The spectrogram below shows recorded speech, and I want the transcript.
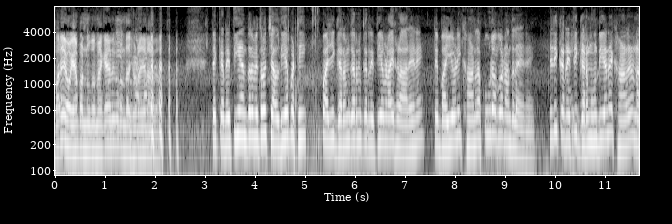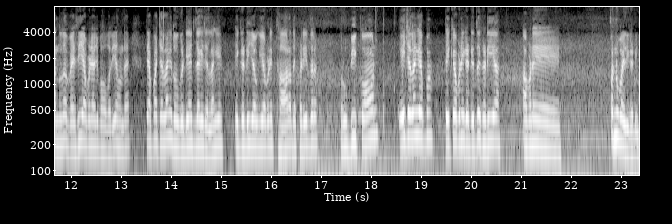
ਪਰੇ ਹੋ ਗਿਆ ਪੰਨੂ ਤੋਂ ਮੈਂ ਕਿਹਾ ਇਹਦੇ ਕੋਲ ਬੰਦਾ ਛੋਟਾ ਜਿਹਾ ਲੱਗਦਾ। ਤੇ ਕਰਨੀਤੀਆਂ ਅੰਦਰ ਮਿੱਤਰੋ ਚੱਲਦੀ ਹੈ ਭੱਠੀ। ਭਾਜੀ ਗਰਮ ਗਰਮ ਕਰਨੀਤੀਆਂ ਬਣਾ ਕੇ ਖਿਲਾ ਰਹੇ ਨੇ ਤੇ ਬਾਈ ਉਹਨੀ ਖਾਣ ਦਾ ਪੂਰਾ ਪੂਰਾ ਆਨੰਦ ਲੈ ਰਹੇ ਨੇ। ਜਿਹੜੀ ਕਰਨੀਤੀ ਗਰਮ ਹੁੰਦੀ ਹੈ ਨਾ ਖਾਣ ਦਾ ਆਨੰਦ ਹੁੰਦਾ ਵੈਸੇ ਹੀ ਆਪਣੇ ਆਪ 'ਚ ਬਹੁਤ ਵਧੀਆ ਹੁੰਦਾ। ਤੇ ਆਪਾਂ ਚੱਲਾਂਗੇ ਦੋ ਗੱਡੀਆਂ 'ਚ ਲੈ ਕੇ ਚੱਲਾਂਗੇ। ਇੱਕ ਗੱਡੀ ਜਾਊਗੀ ਆਪਣੀ ਥਾਰ ਆ ਤੇ ਖੜੀ ਇੱਧਰ। ਰੂਬੀ ਕੌਨ ਇਹ ਚੱਲਾਂਗੇ ਆਪਾਂ ਤੇ ਇੱਕ ਆਪਣੀ ਗੱਡੀ ਉੱਤੇ ਖੜੀ ਆ ਆਪਣੇ ਪੰਨੂ ਬਾਈ ਦੀ ਗੱਡੀ।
